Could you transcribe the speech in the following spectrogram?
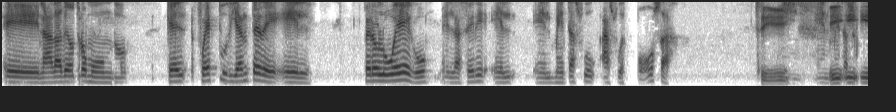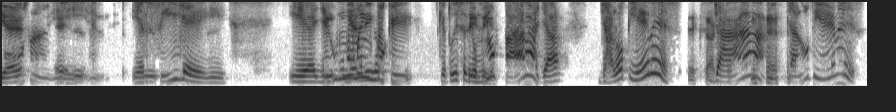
eh, nada de otro mundo, que él fue estudiante de él, pero luego en la serie él, él mete a su, a su esposa. Sí, y, y, él, y, él, sigue y y eh, llega un momento que, que, tú dices, Dios mío, para, ya, ya lo tienes. Exacto. Ya, ya lo tienes.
